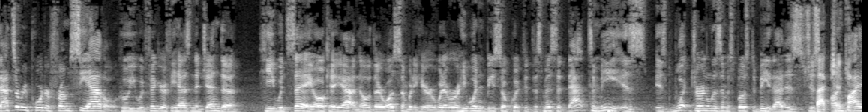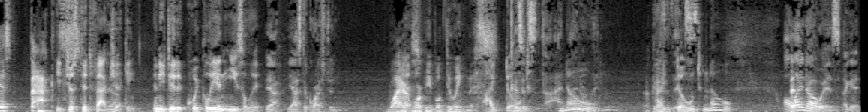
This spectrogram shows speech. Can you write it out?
that's a reporter from Seattle who you would figure if he has an agenda, he would say, okay, yeah, no, there was somebody here, or whatever. He wouldn't be so quick to dismiss it. That to me is is what journalism is supposed to be. That is just Fact-checking. unbiased facts. he just did fact checking, and he did it quickly and easily. Yeah, he asked a question. Why aren't Yes. more people doing this? I don't 'Cause it's- I- I know. don't know. I don't know. All But- I know is, again,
